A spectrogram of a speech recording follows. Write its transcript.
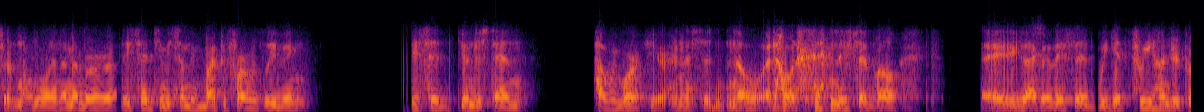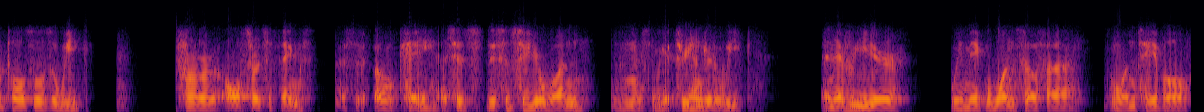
sort of normal. And I remember they said to me something right before I was leaving. They said, you understand how we work here? And I said, no, I don't. and they said, well, exactly. They said, we get 300 proposals a week for all sorts of things. I said, okay. I said, this is so you're one. And I said, we get 300 a week. And every year we make one sofa, one table,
